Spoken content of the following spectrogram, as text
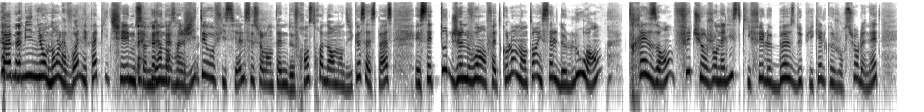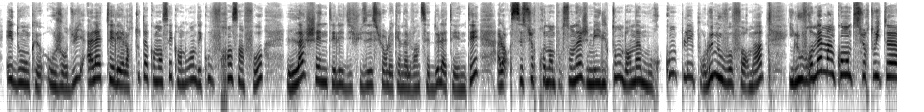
pas mignon. Non, la voix n'est pas pitchée. Nous sommes bien dans un JT officiel. C'est sur l'antenne de France 3 Normandie que ça se passe. Et cette toute jeune voix, en fait, que l'on entend est celle de Louan, 13 ans, futur journaliste qui fait le buzz depuis quelques jours sur le net et donc euh, aujourd'hui à la télé. Alors tout a commencé quand Louan découvre France Info, la chaîne télé diffusée sur le canal 27 de la TNT. Alors c'est surprenant pour son âge, mais il tombe en amour complet pour le nouveau format. Il ouvre même un compte sur Twitter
